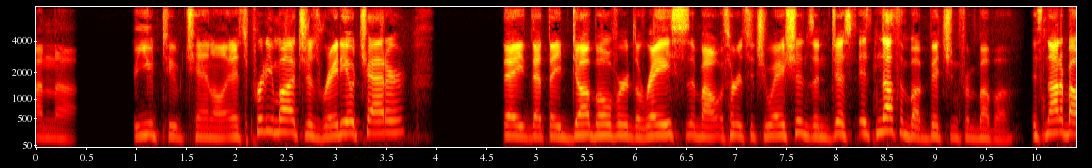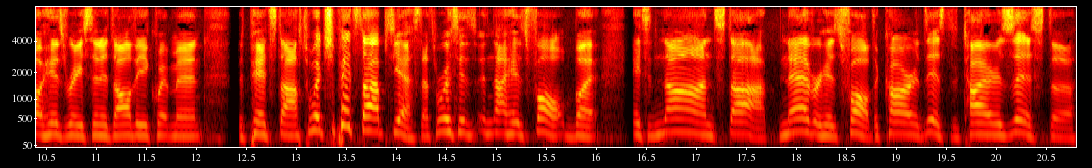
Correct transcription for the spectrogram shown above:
on the, the YouTube channel, and it's pretty much just radio chatter. they that they dub over the race about certain situations and just it's nothing but bitching from Bubba. It's not about his racing, it's all the equipment, the pit stops, which pit stops, yes, that's where it's his, not his fault, but it's non-stop, never his fault. The car is this, the tire is this, the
